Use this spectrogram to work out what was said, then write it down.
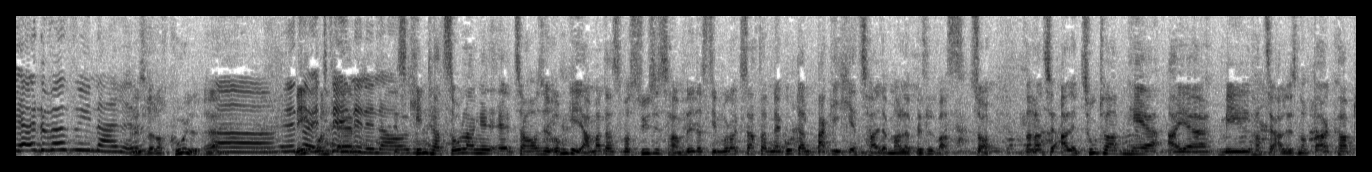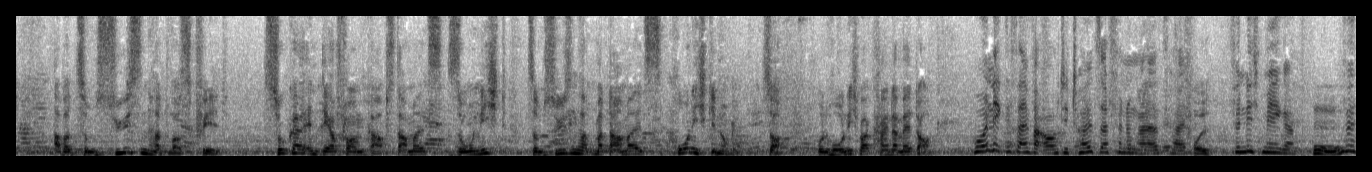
Ja, du warst wie narrisch. das wäre doch cool. Ja? Oh, jetzt Nee, ich und, Tränen ähm, in den Augen. das Kind hat so lange äh, zu Hause rumgejammert, dass es was Süßes haben will, dass die Mutter gesagt hat, na gut, dann backe ich jetzt halt mal ein bisschen was. So, dann hat sie alle Zutaten her, Eier, Mehl, hat sie alles noch da gehabt. Aber zum Süßen hat was gefehlt. Zucker in der Form gab es damals so nicht. Zum Süßen hat man damals Honig genommen. So, und Honig war keiner mehr da. Honig ist einfach auch die tollste Erfindung aller Zeiten. Voll. Finde ich mega. F-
